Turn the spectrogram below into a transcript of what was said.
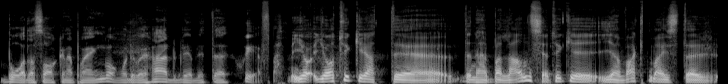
båda sakerna på en gång och det var ju här det blev lite skevt. Jag, jag tycker att eh, den här balansen, jag tycker Ian Wachtmeister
